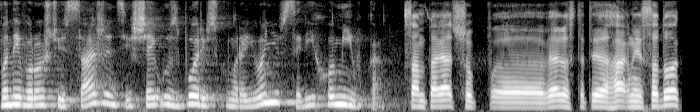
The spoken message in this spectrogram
Вони вирощують саджанці ще й у Зборівському районі в селі Хомівка. Сам перед, щоб е, виростити гарний садок,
